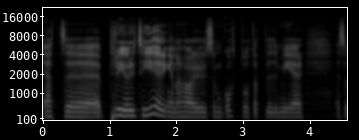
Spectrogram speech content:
att eh, prioriteringarna har liksom gått åt att bli mer... Alltså,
